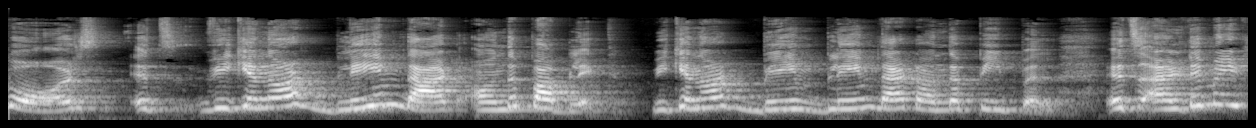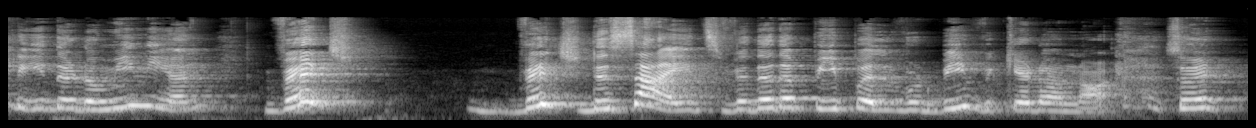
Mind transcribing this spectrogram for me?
wars, it's we cannot blame that on the public. We cannot blame, blame that on the people. It's ultimately the dominion which which decides whether the people would be wicked or not. So it,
